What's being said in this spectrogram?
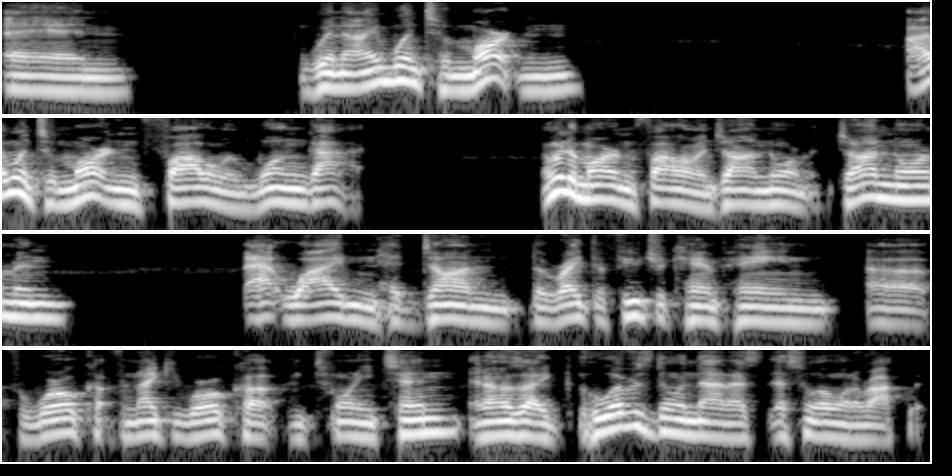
And when I went to Martin, I went to Martin following one guy. I went to Martin following John Norman. John Norman at Wieden had done the Write the Future campaign uh, for World Cup for Nike World Cup in 2010, and I was like, whoever's doing that, that's, that's who I want to rock with.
